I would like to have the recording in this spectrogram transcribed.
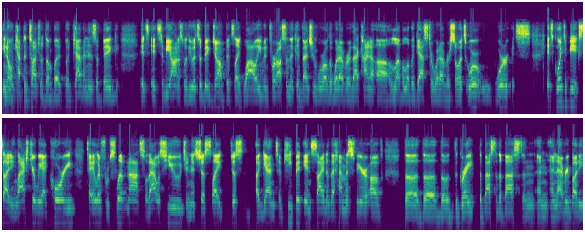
you know, kept in touch with him. But but Kevin is a big. It's it's to be honest with you, it's a big jump. It's like wow, even for us in the convention world or whatever, that kind of uh, level of a guest or whatever. So it's we're we're it's it's going to be exciting. Last year we had Corey Taylor from Slipknot, so that was huge, and it's just like just again to keep it inside of the hemisphere of the the the the great, the best of the best, and and and everybody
